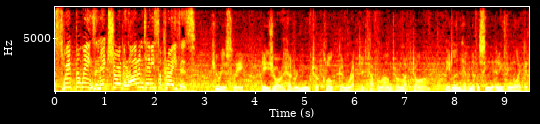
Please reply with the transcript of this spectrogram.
sweep the wings and make sure there aren't any surprises. Curiously, Azure had removed her cloak and wrapped it half around her left arm. Adolin had never seen anything like it.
